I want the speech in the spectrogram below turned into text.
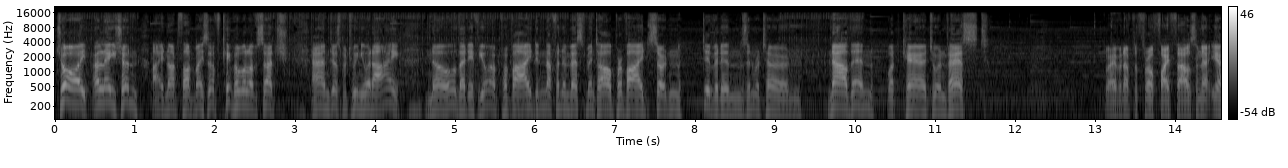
Joy, elation, I had not thought myself capable of such. And just between you and I, know that if you provide enough in investment, I'll provide certain dividends in return. Now then, what care to invest? Do I have enough to throw 5,000 at you?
